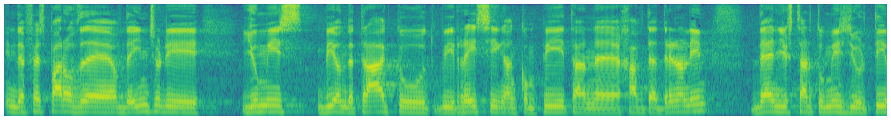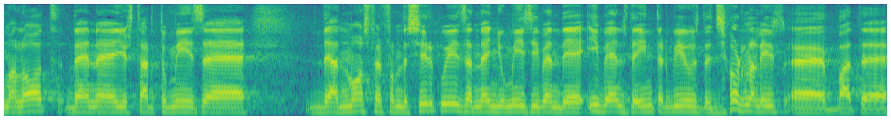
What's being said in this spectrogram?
in the first part of the of the injury you miss be on the track to, to be racing and compete and uh, have the adrenaline. Then you start to miss your team a lot. Then uh, you start to miss uh, the atmosphere from the circuits, and then you miss even the events, the interviews, the journalists. Uh, but uh,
